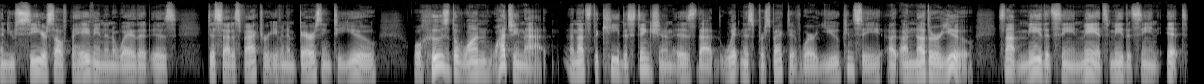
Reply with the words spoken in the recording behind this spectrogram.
and you see yourself behaving in a way that is dissatisfactory, even embarrassing to you. Well, who's the one watching that? And that's the key distinction is that witness perspective where you can see a, another you. It's not me that's seeing me it's me that's seeing it.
